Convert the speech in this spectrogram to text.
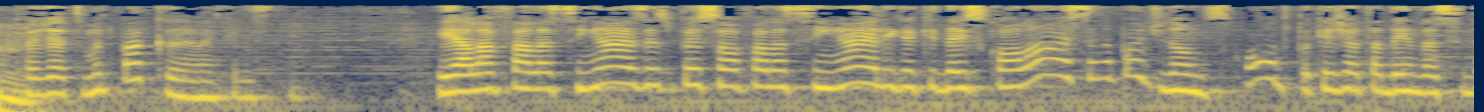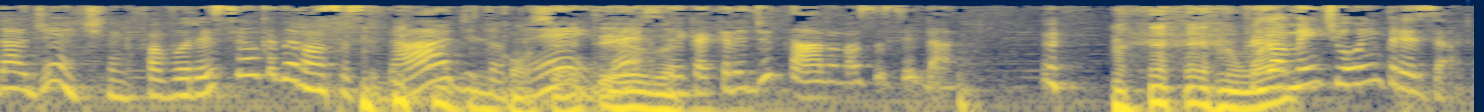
um hum. projeto muito bacana que eles têm. E ela fala assim, ah, às vezes o pessoal fala assim, ah, liga aqui da escola, ah, você não pode dar um desconto porque já está dentro da cidade. Gente, tem que favorecer o que é da nossa cidade também, Com né? certeza. né? Tem que acreditar na nossa cidade. Principalmente é? o empresário.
